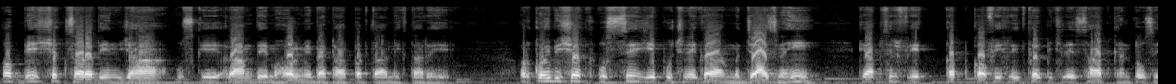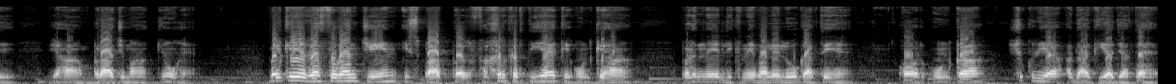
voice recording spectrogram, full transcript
اور بے شک سارا دن جہاں اس کے آرام دہ ماحول میں بیٹھا، پڑھتا، لکھتا رہے۔ اور کوئی بھی شخص اس سے یہ پوچھنے کا مجاز نہیں کہ آپ صرف ایک کپ کافی خرید کر پچھلے سات گھنٹوں سے یہاں براجما کیوں ہیں۔ بلکہ ریستوران چین اس بات پر فخر کرتی ہے کہ ان کے ہاں پڑھنے لکھنے والے لوگ آتے ہیں اور ان کا شکریہ ادا کیا جاتا ہے۔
